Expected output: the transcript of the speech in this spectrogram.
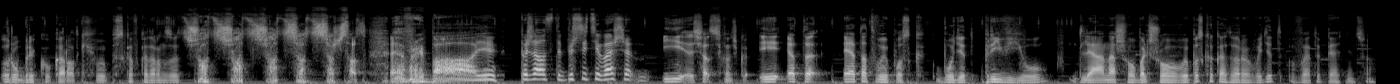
рубрику коротких выпусков, которая называется Shots, Shots, Shots, Shots, Shots, Shots, Everybody. Пожалуйста, пишите ваше... И сейчас, секундочку. И это, этот выпуск будет превью для нашего большого выпуска, который выйдет в эту пятницу.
